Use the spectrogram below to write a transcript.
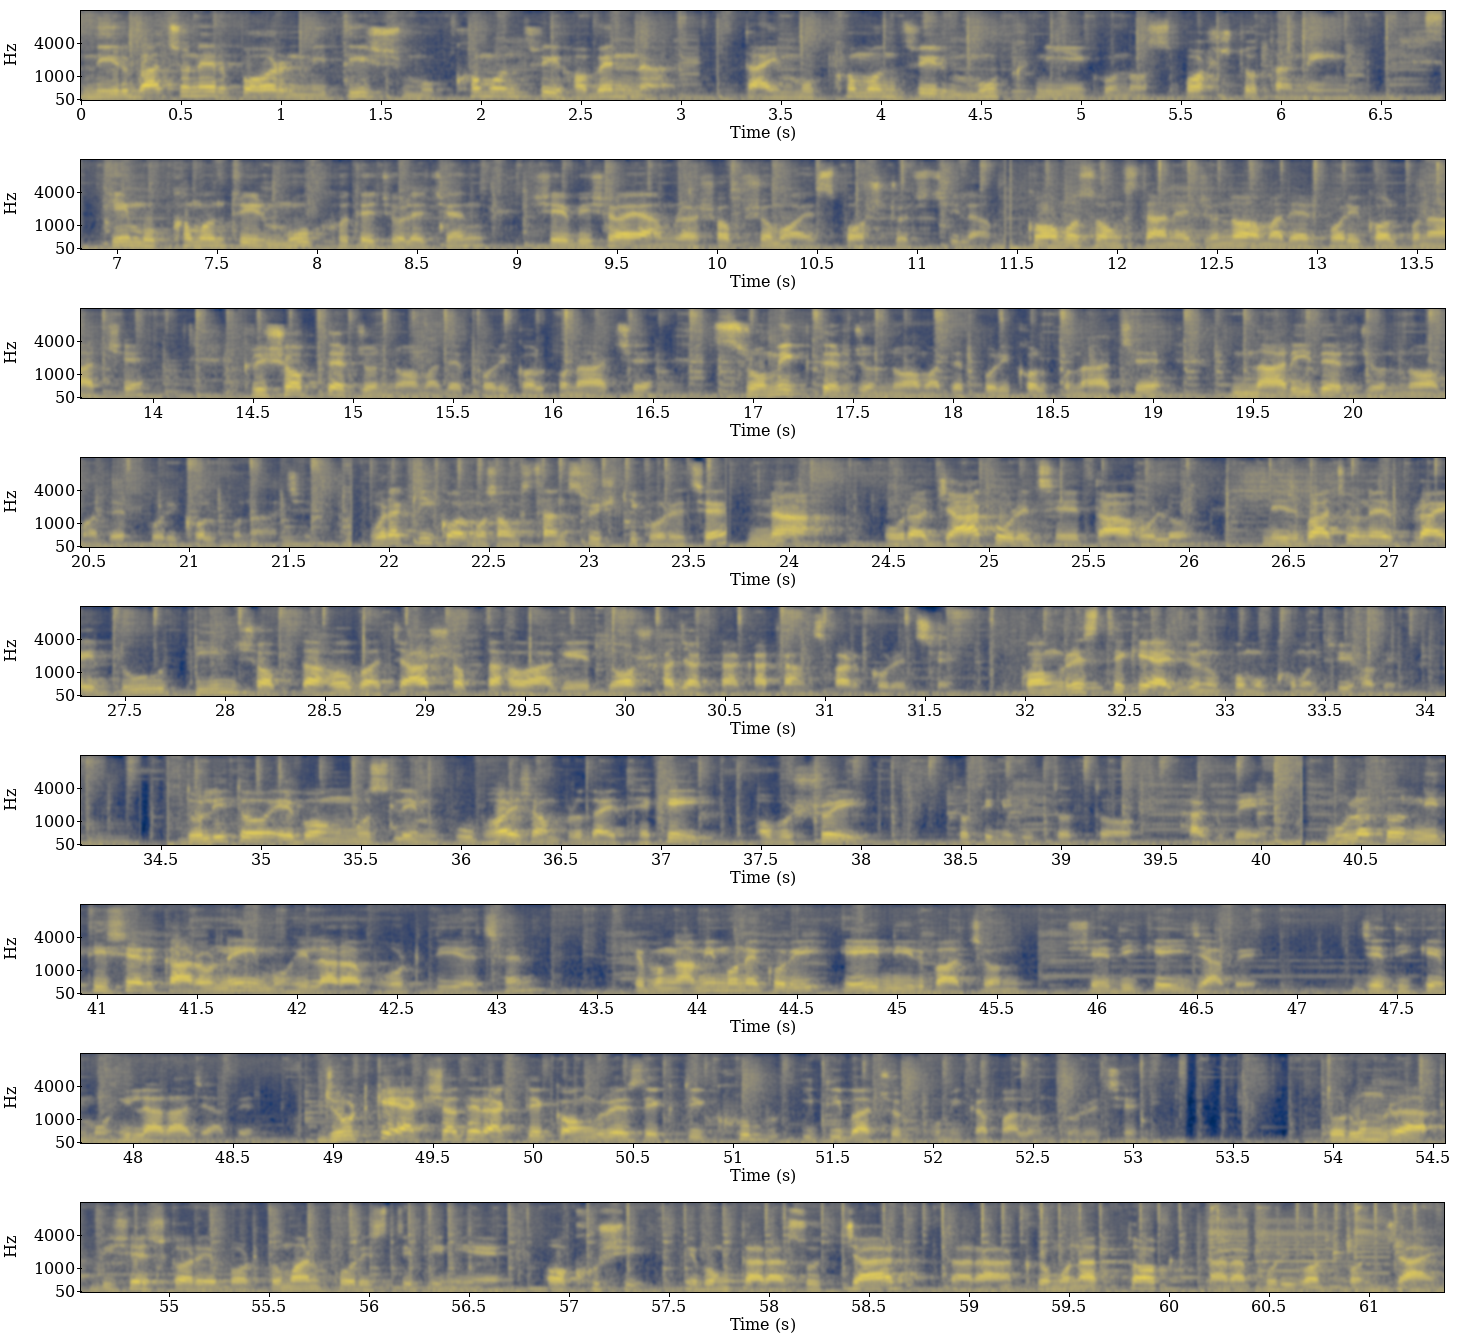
নির্বাচনের পর নীতিশ মুখ্যমন্ত্রী হবেন না, তাই মুখ্যমন্ত্রীর মুখ নিয়ে কোনো স্পষ্টতা নেই। কে মুখ্যমন্ত্রীর মুখ হতে চলেছেন, সে বিষয়ে আমরা সবসময় স্পষ্ট ছিলাম। কর্মসংস্থানের জন্য আমাদের পরিকল্পনা আছে। কৃষকদের জন্য আমাদের পরিকল্পনা আছে শ্রমিকদের জন্য আমাদের পরিকল্পনা আছে নারীদের জন্য আমাদের পরিকল্পনা আছে। ওরা কি কর্মসংস্থান সৃষ্টি করেছে? না ওরা যা করেছে তা হলো নির্বাচনের প্রায় দু তিন সপ্তাহ বা চার সপ্তাহ আগে দশ হাজার টাকা ট্রান্সফার করেছে। কংগ্রেস থেকে একজন উপমুখ্যমন্ত্রী হবে। দলিত এবং মুসলিম উভয় সম্প্রদায় থেকেই অবশ্যই প্রতিনিধিত্ব থাকবে। মূলত নীতিশের কারণেই মহিলারা ভোট দিয়েছেন। এবং আমি মনে করি এই নির্বাচন সেদিকেই যাবে যেদিকে মহিলারা যাবেন। জোটকে একসাথে রাখতে কংগ্রেস একটি খুব ইতিবাচক ভূমিকা পালন করেছে। তরুণরা বিশেষ করে বর্তমান পরিস্থিতি নিয়ে অখুশি এবং তারা সোচ্চার তারা আক্রমণাত্মক তারা পরিবর্তন চায়।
